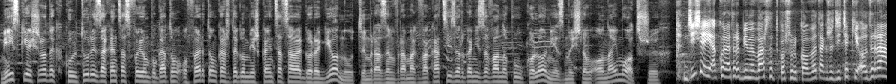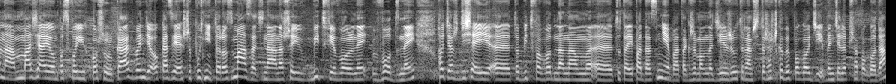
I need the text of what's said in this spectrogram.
Miejski Ośrodek Kultury zachęca swoją bogatą ofertą każdego mieszkańca całego regionu. Tym razem w ramach wakacji zorganizowano półkolonie z myślą o najmłodszych. Dzisiaj akurat robimy warsztat koszulkowy, także dzieciaki od rana maziają po swoich koszulkach. Będzie okazja jeszcze później to rozmazać na naszej bitwie wolnej, wodnej, chociaż dzisiaj e, to bitwa wodna nam e, tutaj pada z nieba, także mam nadzieję, że jutro nam się troszeczkę wypogodzi i będzie lepsza pogoda.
